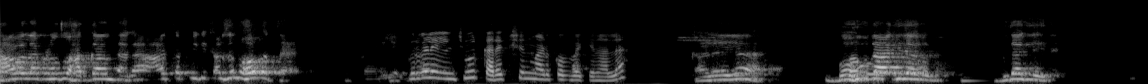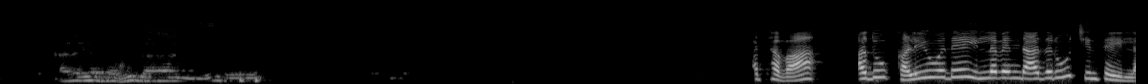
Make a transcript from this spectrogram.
ಹಾವಲ್ಲ ಕಣೋದು ಹಗ್ಗ ಅಂದಾಗ ಆ ತಪ್ಪಿಗೆ ಕನಸಲ್ಲಿ ಹೋಗುತ್ತೆ. ಗುರುಗಳ ಒಂಚೂರು ಕರೆಕ್ಷನ್ ಮಾಡ್ಕೋಬೇಕೇನೋ ಅಲ್ಲ? ಕಳೆಯ ಬಹುದಾಗಿದೆ ಅವರು ಇದಾಗಿದೆ ಇದೆ ಕಳೆಯ ಬಹುದಾಗಿದೆ. ಅಥವಾ ಅದು ಕಳೆಯುವುದೇ ಇಲ್ಲವೆಂದಾದರೂ ಚಿಂತೆ ಇಲ್ಲ.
